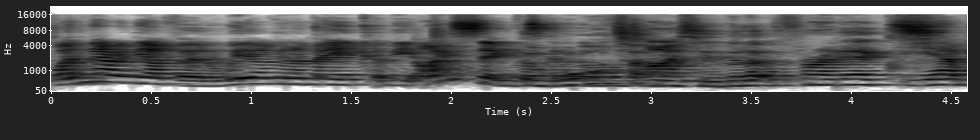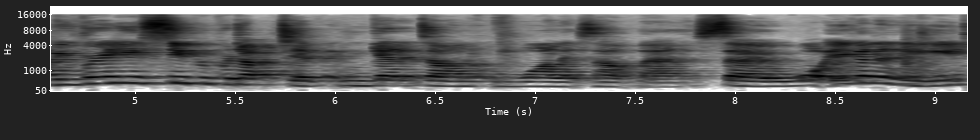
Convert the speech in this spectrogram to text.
When they're in the oven, we are going to make the icing. The water icing, the little fried eggs. Yeah, be really super productive and get it done while it's out there. So what you're going to need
